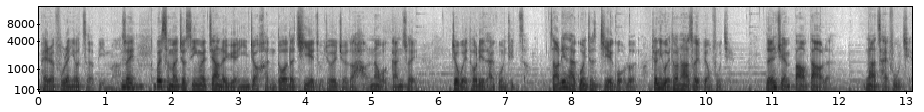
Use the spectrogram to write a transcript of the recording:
赔了夫人又折兵吗？所以为什么就是因为这样的原因，就很多的企业主就会觉得好，那我干脆就委托猎才顾问去找。找猎才顾问就是结果论嘛，就你委托他的时候也不用付钱，人选报到了那才付钱。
